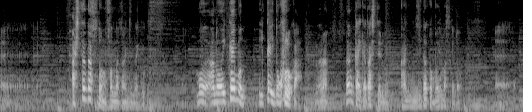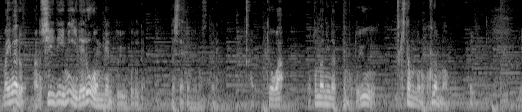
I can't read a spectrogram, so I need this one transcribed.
えー、明日出すのもそんな感じな曲です。もう、あの、一回も、一回どころか、な何回か出してる感じだと思いますけど、えー、まあ、いわゆるあの CD に入れる音源ということで、したいと思いますんでね、はい、今日は大人になってもという月たものロックナンバーを、はいえ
